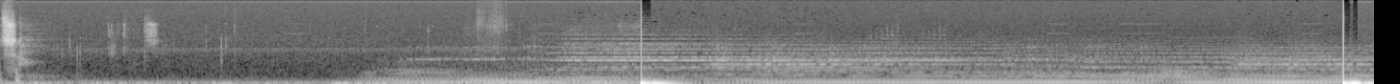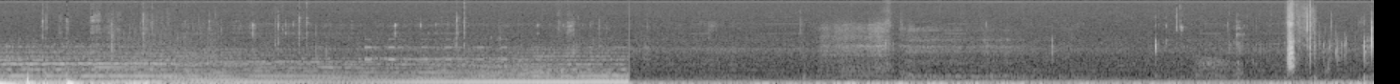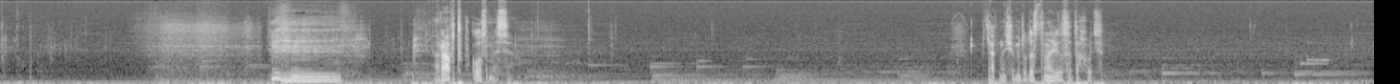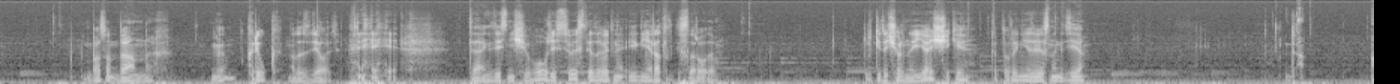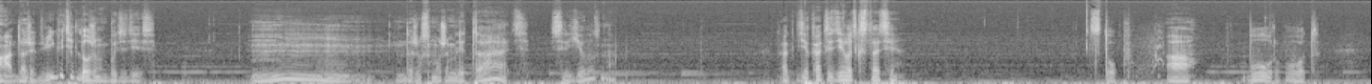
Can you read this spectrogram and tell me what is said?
Лучше. Рафт в космосе. Так, на чем я тут остановился-то хоть? База данных. Крюк надо сделать. Так, здесь ничего, здесь все исследовательно и генератор кислорода. Тут какие-то черные ящики, которые неизвестно где. А, даже двигатель должен быть здесь. М, Мы даже сможем летать. Серьезно? А где, как сделать, кстати? Стоп. А, бур, вот.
